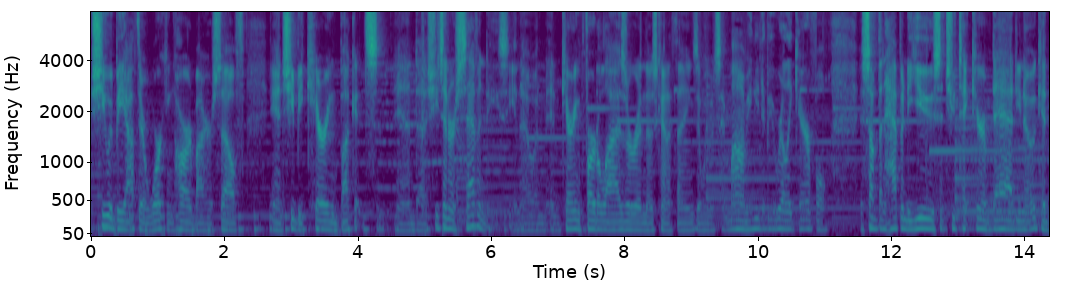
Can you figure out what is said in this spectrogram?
she would be out there working hard by herself and she'd be carrying buckets and uh, she's in her 70s you know carrying fertilizer and those kind of things and we would say mom you need to be really careful. If something happened to you since you take care of dad you know it could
